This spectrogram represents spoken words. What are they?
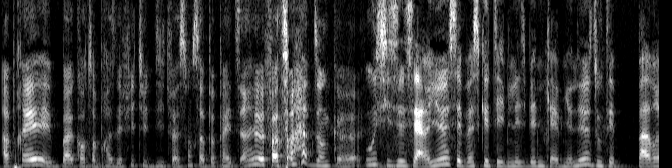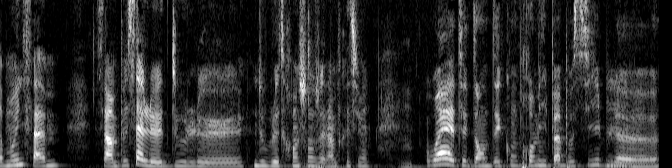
après bah quand t'embrasses des filles tu te dis de toute façon ça peut pas être sérieux, enfin tu vois. Donc euh, Ou si c'est sérieux, c'est parce que t'es une lesbienne camionneuse, donc t'es pas vraiment une femme. C'est un peu ça le double, double tranchant, j'ai l'impression. Ouais, t'es dans des compromis pas possibles, euh,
